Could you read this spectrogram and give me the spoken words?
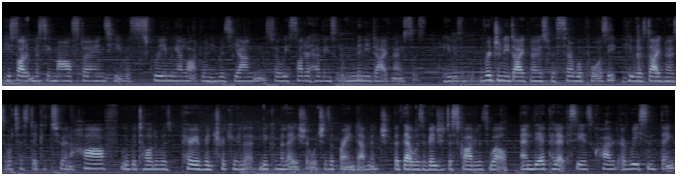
He started missing milestones. He was screaming a lot when he was young. So we started having sort of mini diagnoses. He was originally diagnosed with cerebral palsy. He was diagnosed autistic at two and a half. We were told it was periventricular leukomalacia, which is a brain damage, but that was eventually discarded as well. And the epilepsy is quite a recent thing.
